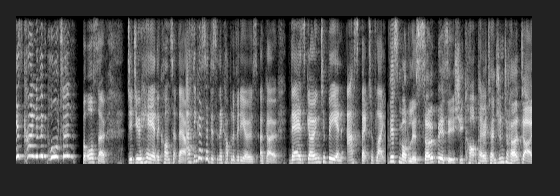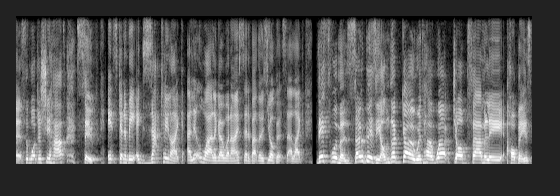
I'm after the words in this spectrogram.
is kind of important. But also, did you hear the concept there? I think I said this in a couple of videos ago. There's going to be an aspect of like This model is so busy she can't pay attention to her diet. So what does she have? Soup. it's going to be exactly like a little while ago when I said about those yogurts that are like This woman's so busy on the go with her work, job, family, hobbies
